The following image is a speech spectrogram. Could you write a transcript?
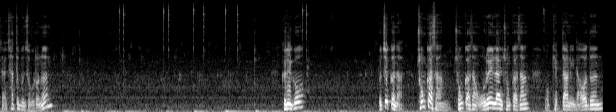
자, 차트 분석으로는. 그리고, 어쨌거나, 종가상, 종가상, 월요일날 종가상, 뭐, 갭다운이 나오든,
